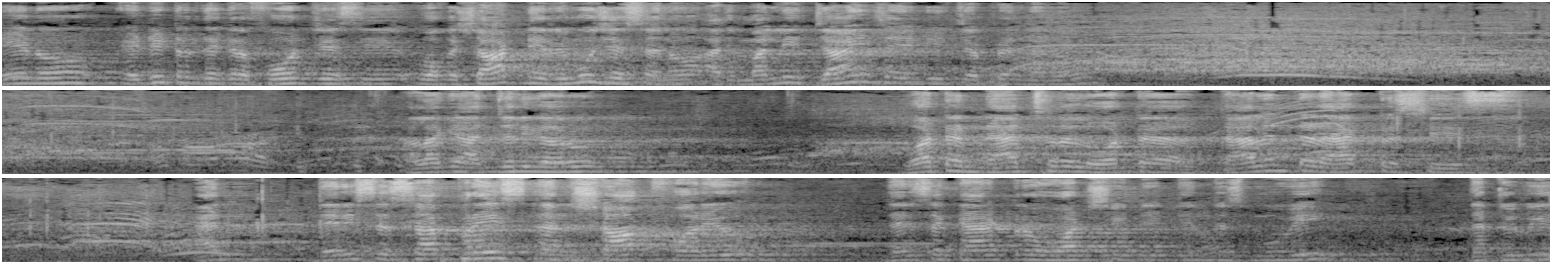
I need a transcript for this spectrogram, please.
నేను ఎడిటర్ దగ్గర ఫోన్ చేసి ఒక షాట్ని రిమూవ్ చేశాను. అది మళ్ళీ జాయిన్ చేయండి అని చెప్పాను నేను. అలాగే అంజలి గారు what a natural what a talented actress is and there is a surprise and shock for you there is a character what she did in this movie that will be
